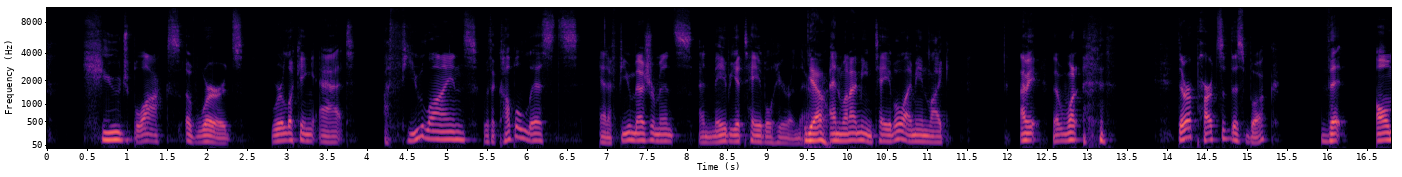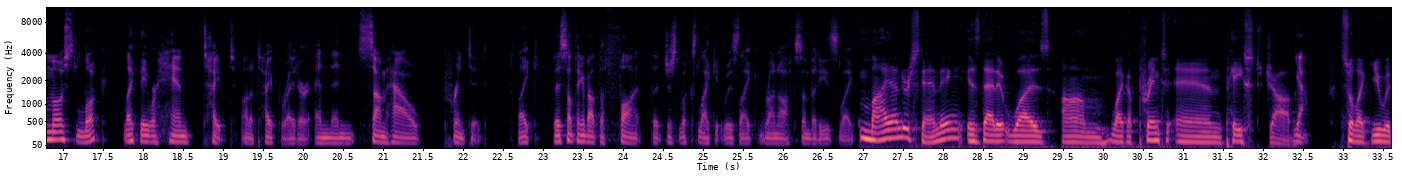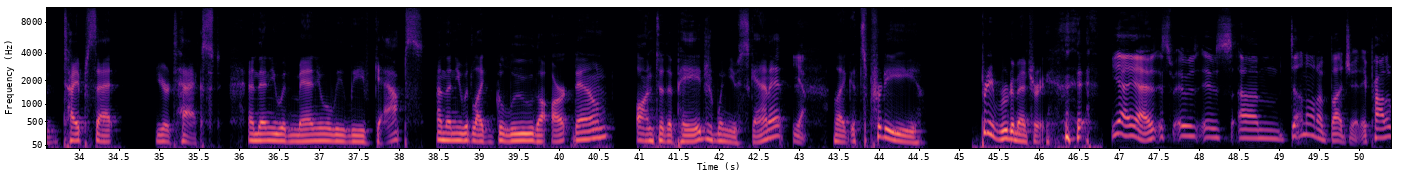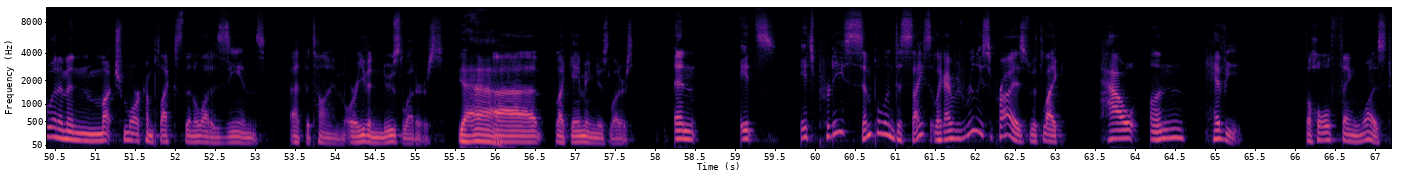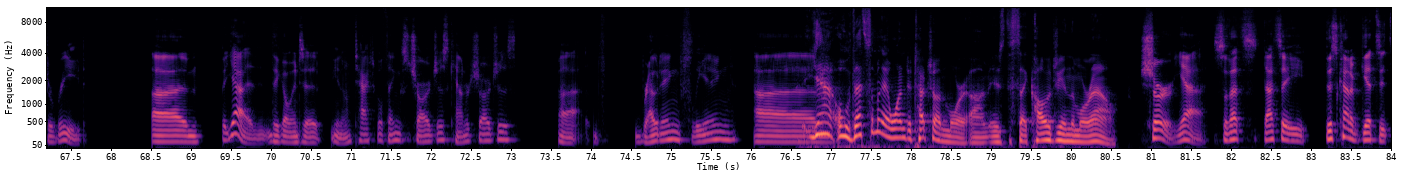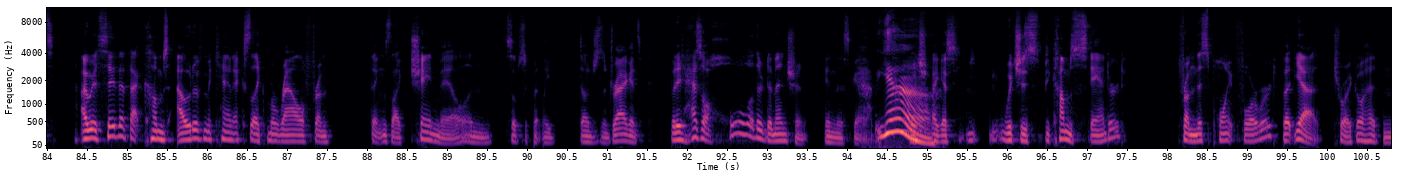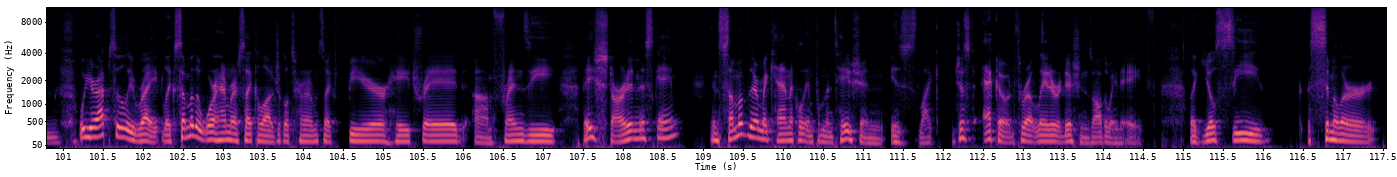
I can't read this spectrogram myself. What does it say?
huge blocks of words. We're looking at a few lines with a couple lists and a few measurements and maybe a table here and there. Yeah. And when I mean table, I mean like, I mean, one, there are parts of this book that almost look like they were hand typed on a typewriter and then somehow printed like there's something about the font that just looks like it was like run off somebody's like My understanding is that it was um like a print and paste job. Yeah. So like you would typeset your text and then you would manually leave gaps and then you would like glue the art down onto the page when you scan it. Yeah. Like it's pretty pretty rudimentary. yeah yeah it's, it was it was um done on a budget. It probably would have been much more complex than a lot of zines at the time or even newsletters. Yeah. uh like gaming newsletters. And it's it's pretty simple and decisive. Like i was really surprised with like how unheavy the whole thing was to read. Um but yeah they go into you know tactical things charges counter charges uh routing fleeing uh yeah. Oh, that's something I wanted to touch on more. Um, is the psychology and the morale. Sure, yeah. So that's that's a this kind of gets its I would say that that comes out of mechanics like morale from things like chainmail and subsequently Dungeons and Dragons, but it has a whole other dimension in this game. Yeah. Which I guess which is becomes standard from this point forward. But yeah, Troy, go ahead and Well, you're absolutely right. Like some of the Warhammer psychological terms like fear, hatred, um, frenzy, they start in this game. And some of their mechanical implementation is like just echoed throughout later editions all the way to eighth. Like you'll see similar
